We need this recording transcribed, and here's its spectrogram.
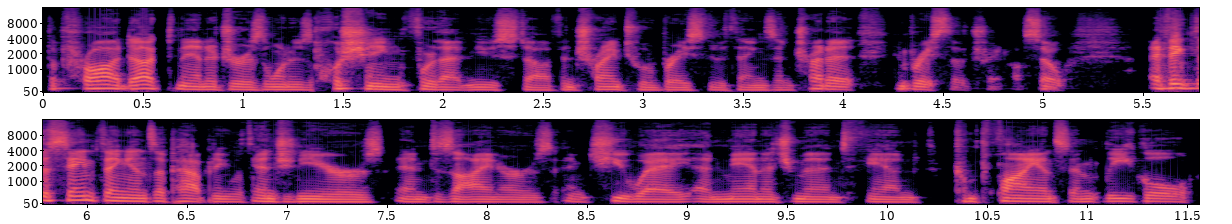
the product manager is the one who's pushing for that new stuff and trying to embrace new things and try to embrace those trade-offs. So I think the same thing ends up happening with engineers and designers and QA and management and compliance and legal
